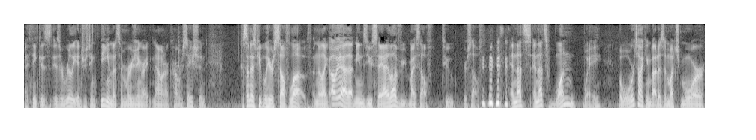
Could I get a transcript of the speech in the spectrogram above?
I think is is a really interesting theme that's emerging right now in our conversation. Because sometimes people hear self love and they're like oh yeah that means you say I love myself to yourself. and that's and that's one way. But what we're talking about is a much more.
